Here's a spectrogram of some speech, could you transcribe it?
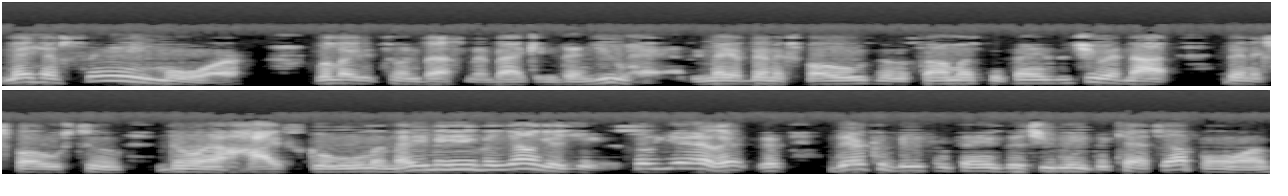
may have seen more related to investment banking than you have. You may have been exposed in the summers to things that you had not been exposed to during high school and maybe even younger years. So yeah, there, there, there could be some things that you need to catch up on,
